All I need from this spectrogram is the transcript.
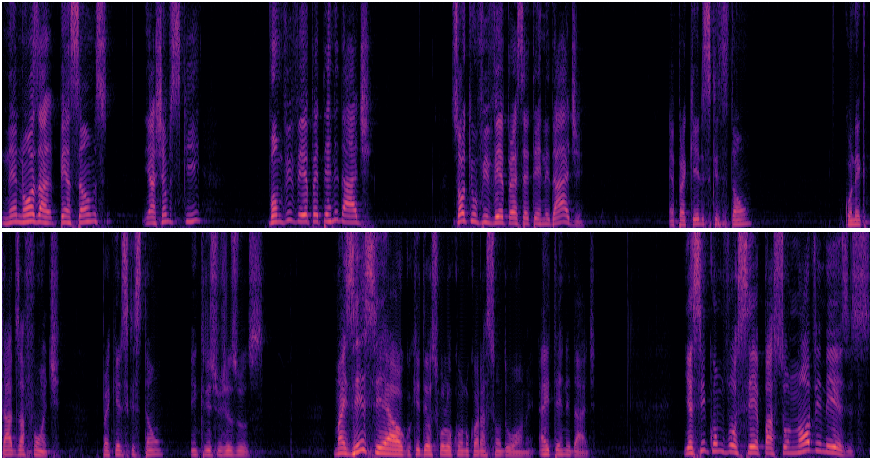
né, nós pensamos e achamos que vamos viver para a eternidade. Só que o viver para essa eternidade é para aqueles que estão conectados à fonte, para aqueles que estão em Cristo Jesus. Mas esse é algo que Deus colocou no coração do homem, a eternidade. E assim como você passou nove meses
